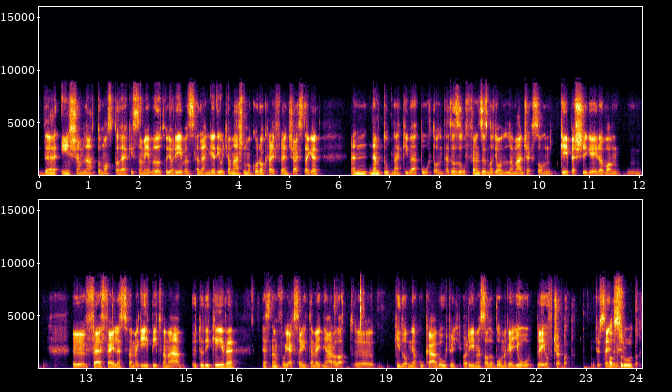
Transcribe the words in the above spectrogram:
de én sem látom azt a lelki személyem előtt, hogy a Ravens elengedi, hogyha más nem, akkor rak rá egy franchise teget, mert nem tudnák kivel pótolni. Tehát az offense, ez nagyon Lamar Jackson képességeire van felfejlesztve, meg építve már ötödik éve, ezt nem fogják szerintem egy nyár alatt ö, kidobni a kukába, úgyhogy a Ravens alapból meg egy jó playoff csapat. Úgyhogy szerintem abszolút,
